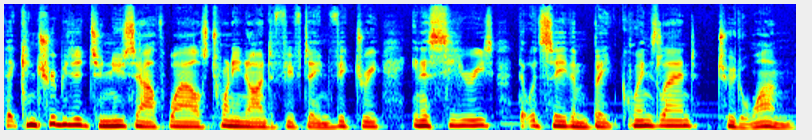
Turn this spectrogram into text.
that contributed to New South Wales' 29 15 victory in a series that would see them beat Queensland 2 1.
